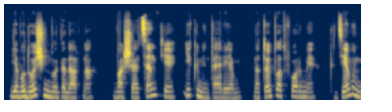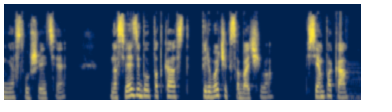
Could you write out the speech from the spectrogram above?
Я буду очень благодарна вашей оценке и комментариям на той платформе, где вы меня слушаете. На связи был подкаст «Переводчик собачьего». Всем пока!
